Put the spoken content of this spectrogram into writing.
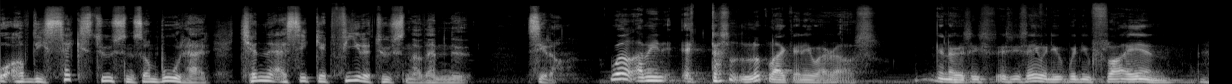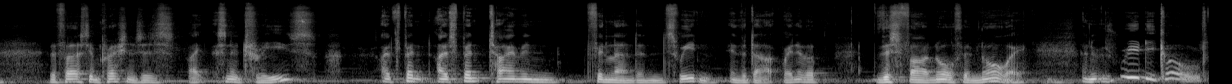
og av de 6000 som bor her, kjenner jeg sikkert 4000 av dem nå, sier han. Well, I mean, it doesn't look like anywhere else. You know, as you, as you say, when you when you fly in, the first impressions is like there's no trees. I'd spent I'd spent time in Finland and Sweden in the dark. We're never this far north in Norway, and it was really cold.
